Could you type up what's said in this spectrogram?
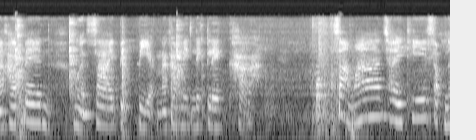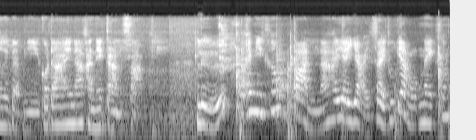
นะคะ เป็นเหมือนทรายเปียกๆนะคะ เม็ดเล็กๆค่ะ สามารถใช้ที่สับเนยแบบนี้ก็ได้นะคะในการสับหรือให้มีเครื่องปั่นนะคะ ใหญ่ ๆ ใส่ทุกอย่างลงในเครื่อง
